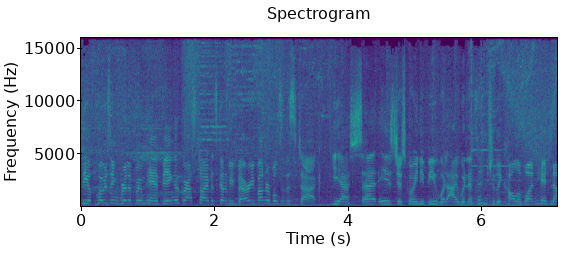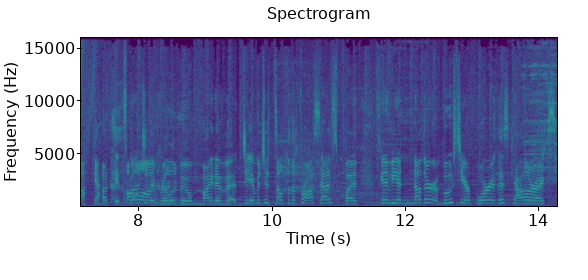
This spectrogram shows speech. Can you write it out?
the opposing Rillaboom here. Being a grass type, it's going to be very vulnerable to this attack. Yes, it is just going to be what I would essentially call a one-hit knockout. It's onto gone. the Rillaboom. Might have damaged itself in the process, but it's going to be another boost here for this Calyrex.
